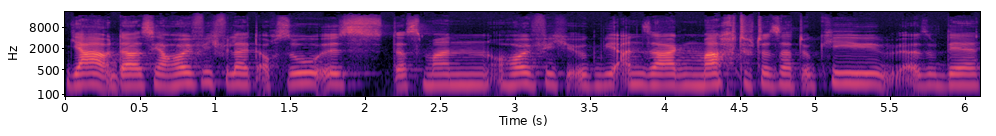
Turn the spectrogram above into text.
ja, und da es ja häufig vielleicht auch so ist, dass man häufig irgendwie Ansagen macht oder sagt, okay, also der,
